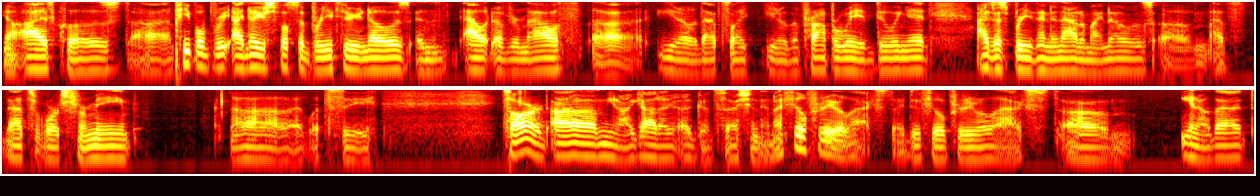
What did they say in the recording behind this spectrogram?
you know, eyes closed. Uh, people, breathe, I know you're supposed to breathe through your nose and out of your mouth. Uh, you know, that's like you know the proper way of doing it. I just breathe in and out of my nose. Um, that's that's what works for me. Uh, let's see. It's hard. Um, you know, I got a, a, good session and I feel pretty relaxed. I do feel pretty relaxed. Um, you know that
